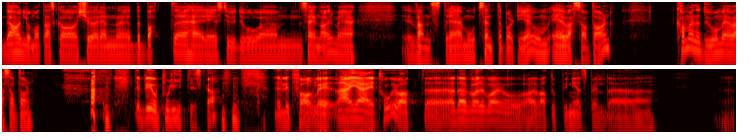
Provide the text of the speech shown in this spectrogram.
Det handler om at jeg skal kjøre en debatt her i studio um, senere med Venstre mot Senterpartiet om EØS-avtalen. Hva mener du om EØS-avtalen? det blir jo politisk, da. Det er litt farlig. Nei, jeg tror jo at uh, det, var, det var jo, har jo vært oppe i nyhetsbildet uh,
